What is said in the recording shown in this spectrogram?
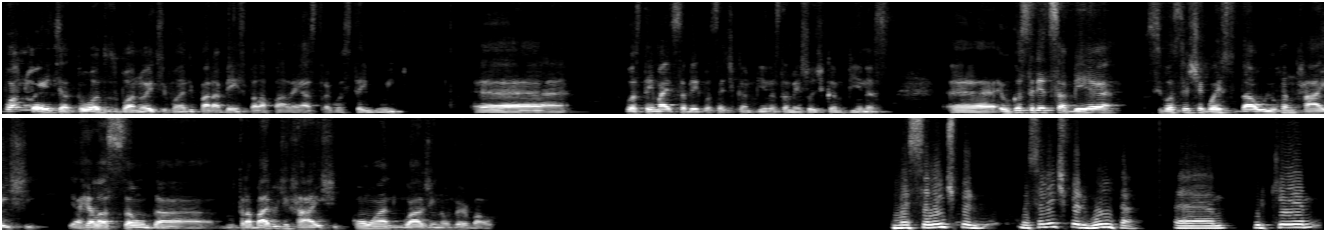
Boa noite a todos, boa noite, Vande, parabéns pela palestra, gostei muito. É... Gostei mais de saber que você é de Campinas, também sou de Campinas. É... Eu gostaria de saber se você chegou a estudar o Wilhelm Reich e a relação da, do trabalho de Reich com a linguagem não verbal? Uma excelente, uma excelente pergunta, é, porque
